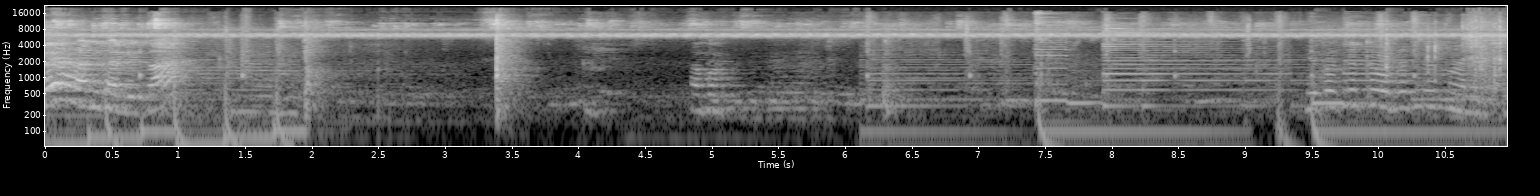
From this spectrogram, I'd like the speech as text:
हराम झाले का हा? बघ. हे फक्त थोडंसं मारायचं.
